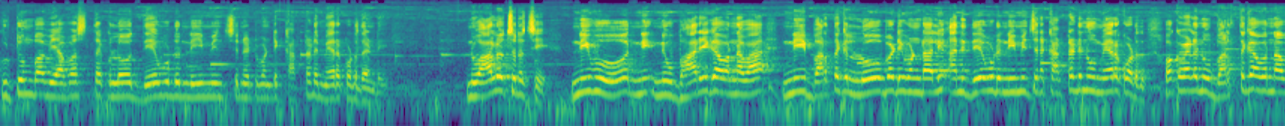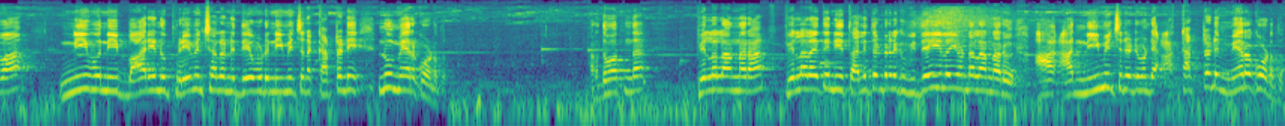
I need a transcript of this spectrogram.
కుటుంబ వ్యవస్థకులో దేవుడు నియమించినటువంటి కట్టడి మేరకూడదండి. నువ్వు ఆలోచన వచ్చి నీవు నీ నువ్వు భారీగా ఉన్నావా? నీ భర్తకి లోబడి ఉండాలి అని దేవుడు నియమించిన కట్టడి నువ్వు మేరకూడదు. ఒకవేళ నువ్వు భర్తగా ఉన్నావా? నీవు నీ భార్యను ప్రేమించాలని దేవుడు నియమించిన కట్టడి నువ్వు మేరకూడదు. అర్థమవుతుందా? పిల్లలు అన్నారా? పిల్లలైతే నీ తల్లిదండ్రులకు విధేయులై ఉండాలన్నారు. ఆ- నియమించినటువంటి ఆ కట్టడి మేరకూడదు.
